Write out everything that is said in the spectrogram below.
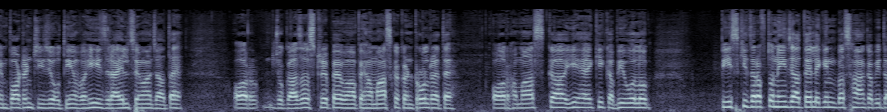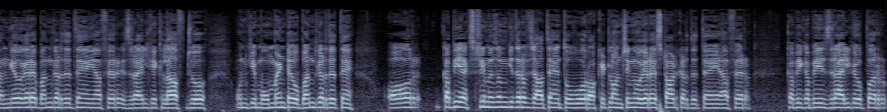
इंपॉर्टेंट चीज़ें होती हैं, वही इसराइल से वहाँ जाता है। और जो गाज़ा स्ट्रिप है, वहाँ पे हमास का कंट्रोल रहता है। और हमास का ये है कि कभी वो लोग पीस की तरफ़ तो नहीं जाते, लेकिन बस हाँ कभी दंगे वगैरह बंद कर देते हैं या फिर इसराइल के ख़िलाफ़ जो उनकी मूवमेंट है वो बंद कर देते हैं। और कभी एक्सट्रीमिज़म की तरफ़ जाते हैं तो वो रॉकेट लॉन्चिंग वगैरह स्टार्ट कर देते हैं या फिर कभी कभी इसराइल के ऊपर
